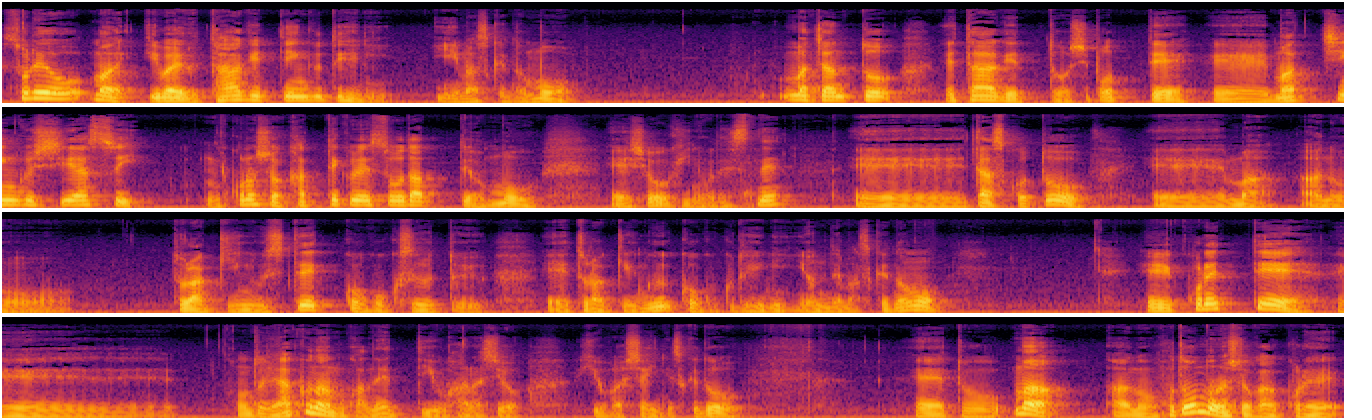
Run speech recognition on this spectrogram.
それを、まあ、いわゆるターゲッティングというふうに言いますけども、まあ、ちゃんとターゲットを絞って、えーマッチングしやすいこの人が買ってくれそうだって思う、商品をですね、えー出すことを、えーまああのトラッキングして広告するという、えトラッキング広告というふうに呼んでますけども、えこれって、え本当に悪なのかねっていう話を今日はしたいんですけど、えっ、とまああのほとんどの人がこれ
